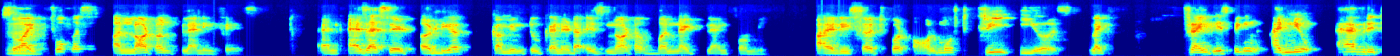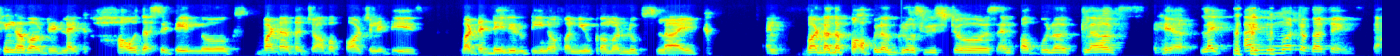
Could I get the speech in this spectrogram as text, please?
So mm. I focus a lot on planning phase. And as I said earlier, coming to Canada is not a one night plan for me. I researched for almost three years. Like, frankly speaking, I knew everything about it like how the city looks what are the job opportunities what the daily routine of a newcomer looks like and what are the popular grocery stores and popular clubs here. Like i knew most of the things. Yeah.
